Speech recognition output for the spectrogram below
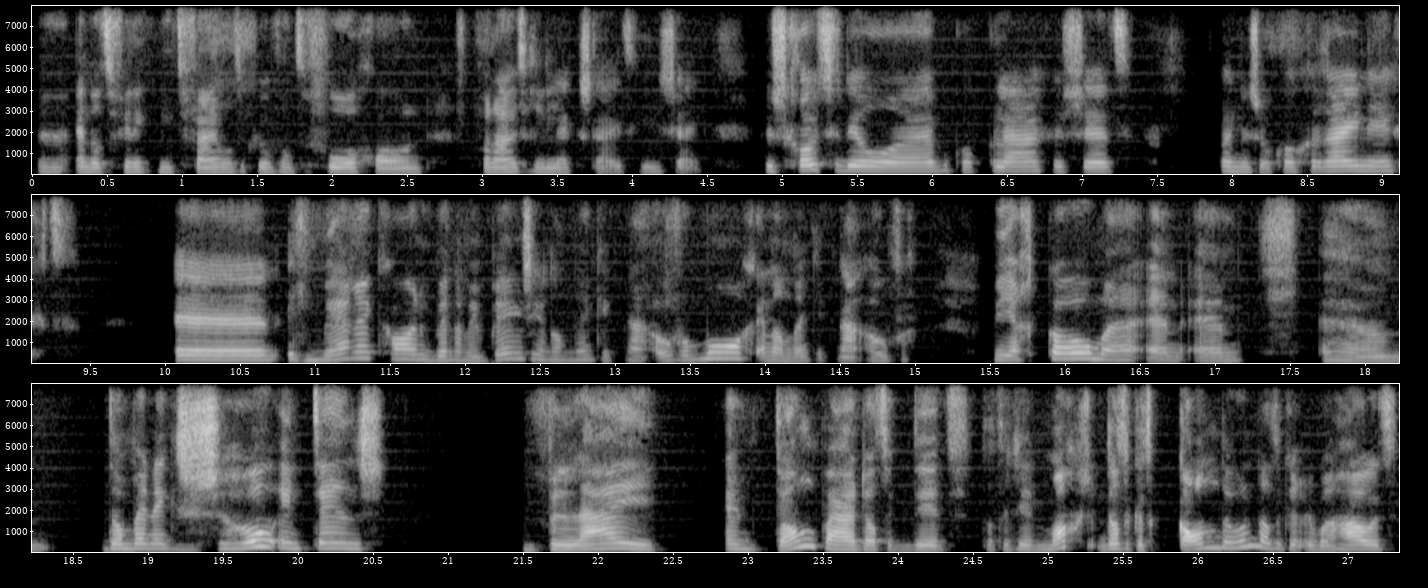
Uh, en dat vind ik niet fijn, want ik wil van tevoren gewoon vanuit relaxedheid hier zijn. Dus het grootste deel uh, heb ik al klaargezet. En dus ook al gereinigd. En ik merk gewoon, ik ben daarmee bezig. En dan denk ik na over morgen. En dan denk ik na over weer komen. En, en um, dan ben ik zo intens blij en dankbaar dat ik dit, dat ik dit mag, dat ik het kan doen, dat ik er überhaupt,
